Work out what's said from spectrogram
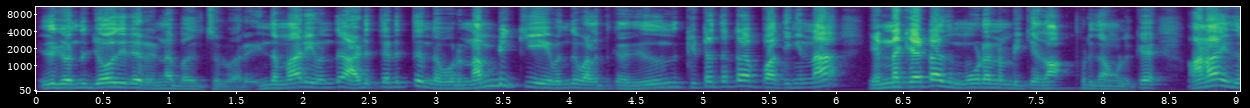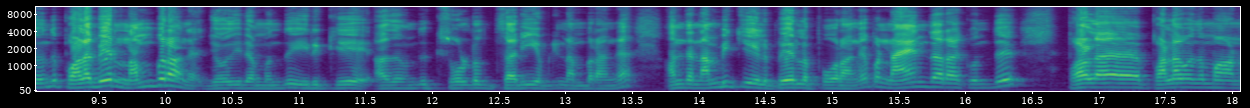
இதுக்கு வந்து ஜோதிடர் என்ன பதில் சொல்லுவார்? இந்த மாதிரி வந்து அடுத்தடுத்து இந்த ஒரு நம்பிக்கையை வந்து வளர்த்துக்கிறது. இது வந்து கிட்டத்தட்ட பார்த்தீங்கன்னா என்ன கேட்டால் அது மூட நம்பிக்கை தான் புரியுதா உங்களுக்கு? ஆனால் இது வந்து பல பேர் நம்புகிறாங்க ஜோதிடம் வந்து இருக்குது அதை வந்து சொல்கிறது சரி அப்படின்னு நம்புகிறாங்க அந்த நம்பிக்கையில் பேரில் போகிறாங்க இப்போ நயன்தாராவுக்கு வந்து பல பல விதமான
